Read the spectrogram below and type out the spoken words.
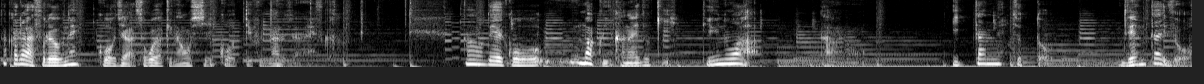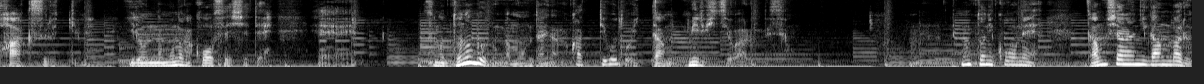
だからそれをねこうじゃあそこだけ直していこうっていうふうになるじゃないですか。なのでこううまくいかない時っていうのはあの一旦ねちょっと全体像を把握するっていうねいろんなものが構成してて、えー、そのどの部分が問題なのかっていうことを一旦見る必要があるんですよ、うん、本当にこうねがむしゃらに頑張る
